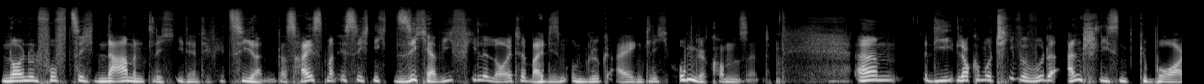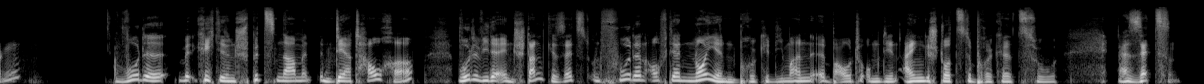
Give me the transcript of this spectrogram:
59 namentlich identifizieren. Das heißt, man ist sich nicht sicher, wie viele Leute bei diesem Unglück eigentlich umgekommen sind. Ähm, die Lokomotive wurde anschließend geborgen wurde, kriegte den Spitznamen der Taucher, wurde wieder instand gesetzt und fuhr dann auf der neuen Brücke, die man äh, baute, um den eingestürzte Brücke zu ersetzen.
